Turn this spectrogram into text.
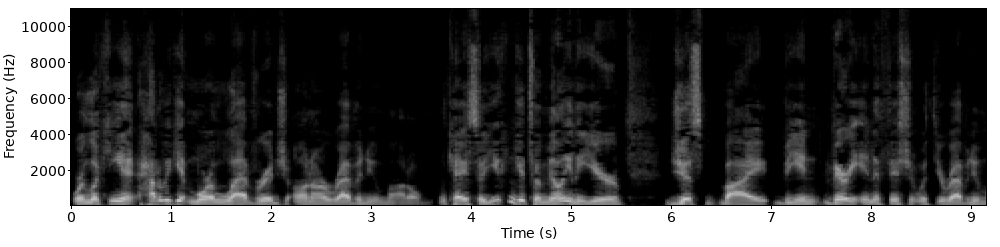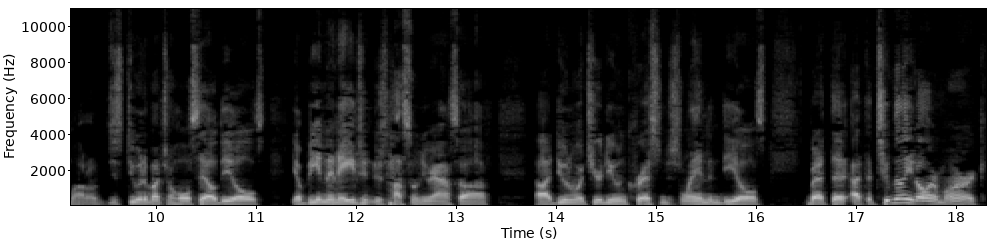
we're looking at how do we get more leverage on our revenue model? Okay. So you can get to a million a year just by being very inefficient with your revenue model, just doing a bunch of wholesale deals, you know, being an agent, just hustling your ass off uh, doing what you're doing, Chris, and just landing deals. But at the, at the $2 million mark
